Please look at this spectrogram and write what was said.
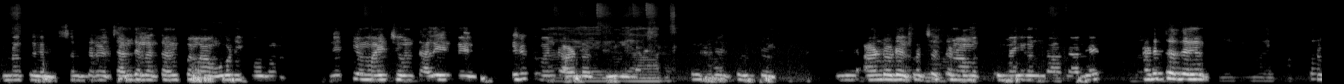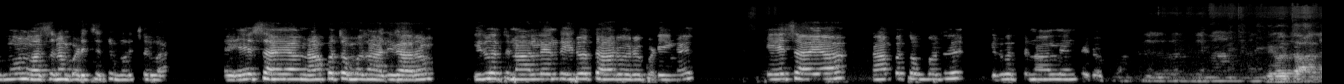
உனக்கு சுந்தர சந்தலம் தவிப்பெல்லாம் ஓடி போகும். நித்திய மகிழ்ச்சி உன் தலையின் மேல் இருக்கும் என்று ஆண்டவர் ஆண்டோடைய பரிசுத்த நாமத்துக்கு மகிமை அடுத்தது ஒரு மூணு வசனம் படிச்சுட்டு முடிச்சிடலாம் ஏசாயா நாற்பத்தி ஒன்பதாம் அதிகாரம் இருபத்தி நாலுல இருந்து இருபத்தி ஆறு வரை படிங்க. ஏசாயா நாற்பத்தி ஒன்பது இருபத்தி நாலுல இருந்து இருபத்தி ஆறு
